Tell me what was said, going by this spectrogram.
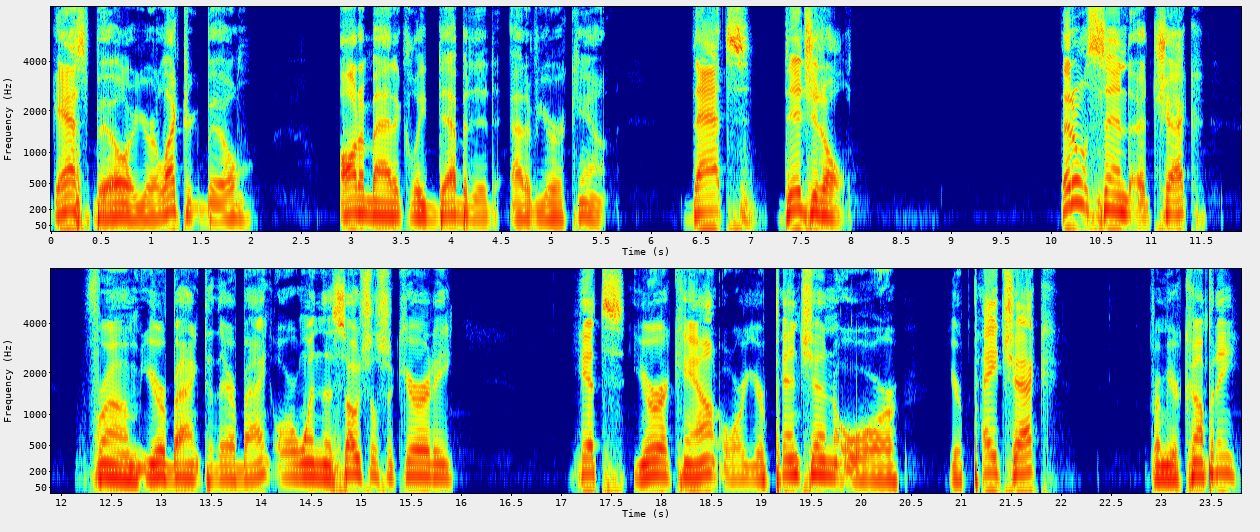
gas bill or your electric bill automatically debited out of your account? That's digital. They don't send a check from your bank to their bank, or when the Social Security hits your account or your pension or your paycheck from your company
